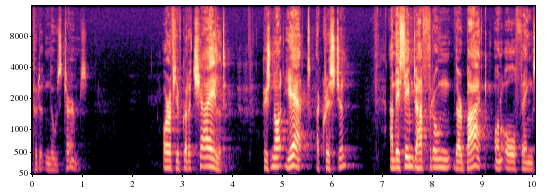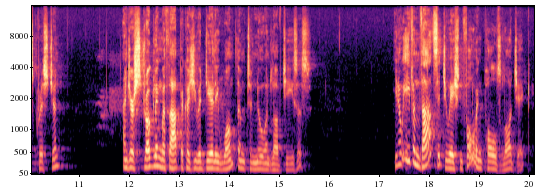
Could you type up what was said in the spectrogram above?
put it in those terms. Or if you've got a child who's not yet a Christian and they seem to have thrown their back on all things Christian, and you're struggling with that because you would dearly want them to know and love Jesus. You know, even that situation, following Paul's logic,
